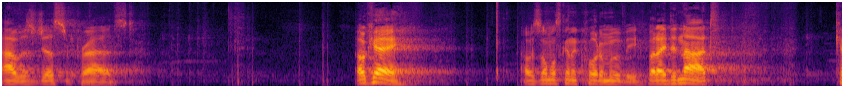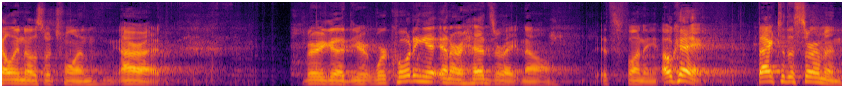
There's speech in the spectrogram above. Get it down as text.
I was just surprised. Okay. I was almost going to quote a movie, but I did not. Kelly knows which one. All right. Very good. You're, we're quoting it in our heads right now. It's funny. Okay, back to the sermon.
